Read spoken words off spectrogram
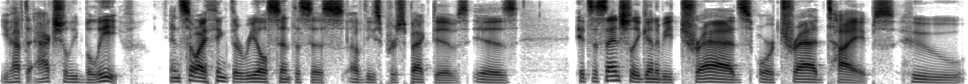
you have to actually believe. And so I think the real synthesis of these perspectives is it's essentially going to be trads or trad types who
